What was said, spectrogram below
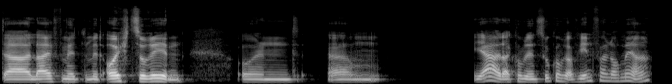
da live mit, mit euch zu reden. Und ähm, ja, da kommt in Zukunft auf jeden Fall noch mehr.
